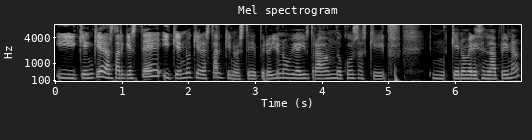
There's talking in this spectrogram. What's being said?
y quien quiera estar que esté y quien no quiera estar que no esté, pero yo no voy a ir tragando cosas que, que no merecen la pena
